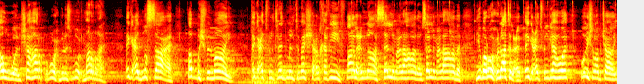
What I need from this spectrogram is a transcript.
أول شهر روح بالأسبوع مرة. اقعد نص ساعة طبش في الماي. اقعد في ال treadmill تمشي على الخفيف طالع الناس سلم على هذا وسلم على هذا. يبا روح ولا تلعب اقعد في القهوة واشرب شاي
